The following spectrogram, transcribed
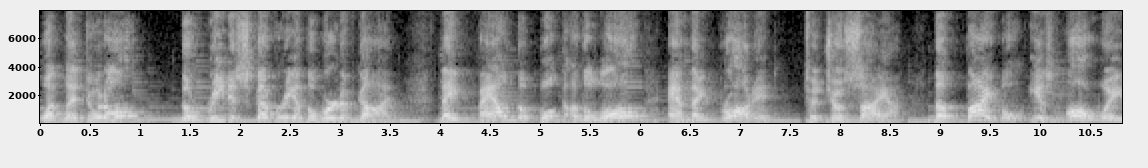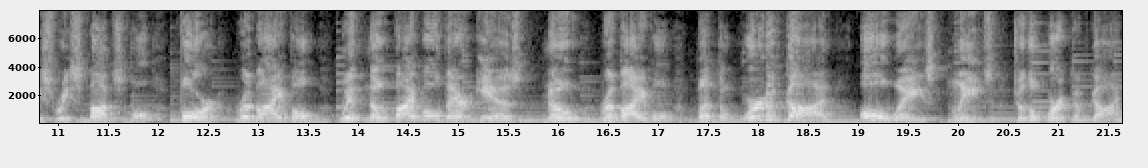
What led to it all? The rediscovery of the Word of God. They found the book of the law and they brought it to Josiah. The Bible is always responsible for revival. With no Bible, there is no revival. But the Word of God always leads to the work of God.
